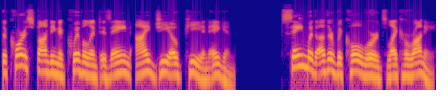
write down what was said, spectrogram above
The corresponding equivalent is ain, igop and agan. Same with other Bicol words like harani,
